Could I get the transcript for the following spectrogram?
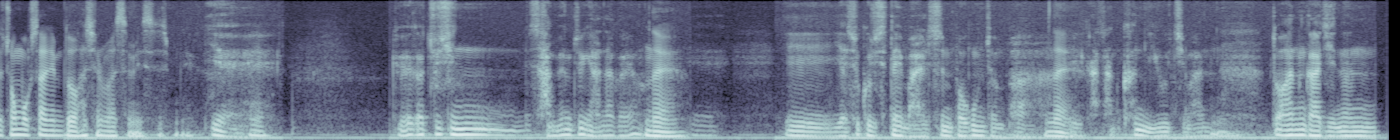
정 목사님도 하실 말씀 있으십니까? 예. 예. 교회가 주신 사명 중에 하나가요. 네. 예. 이 예수 그리스도의 말씀 복음 전파 네. 가장 큰 이유지만 음. 또한 가지는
